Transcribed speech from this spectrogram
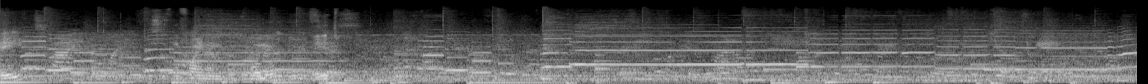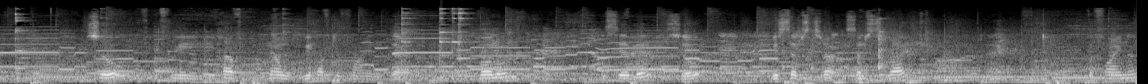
Eight point eight. This is the final volume. Eight. So if, we have now we have to find the volume disable. So we subtract subtract the final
